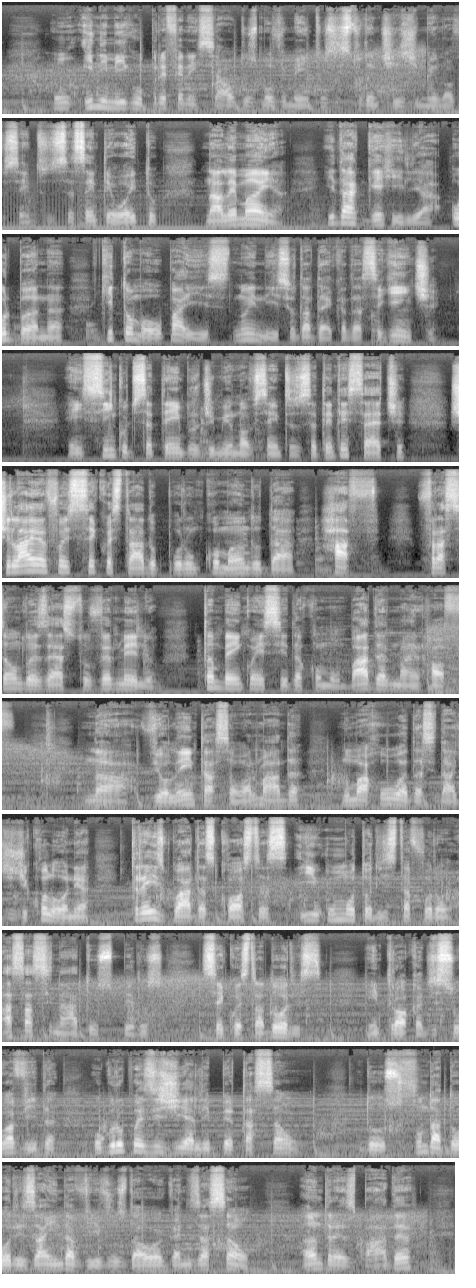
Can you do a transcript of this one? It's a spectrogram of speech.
um inimigo preferencial dos movimentos estudantis de 1968 na Alemanha e da guerrilha urbana que tomou o país no início da década seguinte. Em 5 de setembro de 1977, Schleyer foi sequestrado por um comando da HAF, fração do Exército Vermelho, também conhecida como Bader-Meinhof na violenta ação armada, numa rua da cidade de Colônia, três guardas-costas e um motorista foram assassinados pelos sequestradores. Em troca de sua vida, o grupo exigia a libertação dos fundadores ainda vivos da organização, Andres Bader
